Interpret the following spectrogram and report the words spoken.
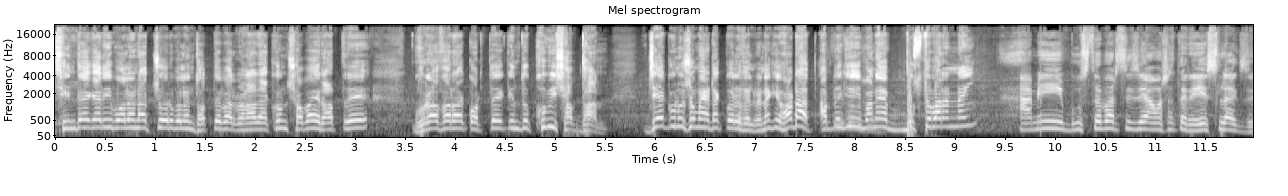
ছিনতাইকারী বলেন আর চোর বলেন ধরতে পারবেন। আর এখন সবাই রাত্রে ঘোরাফেরা করতে কিন্তু খুবই সাবধান। যে কোনো সময় অ্যাটাক করে ফেলবে। নাকি হঠাৎ? আপনি কি মানে বুঝতে পারেন নাই? আমি বুঝতে পারছি যে আমার সাথে রেস লাগছে।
